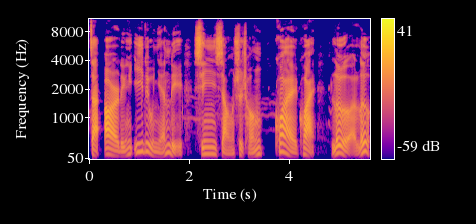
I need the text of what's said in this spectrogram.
在二零一六年里心想事成，快快乐乐。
